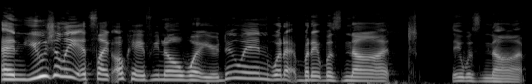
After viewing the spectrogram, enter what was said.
and usually it's like okay, if you know what you're doing, what but it was not it was not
